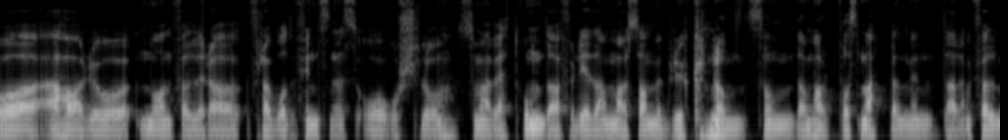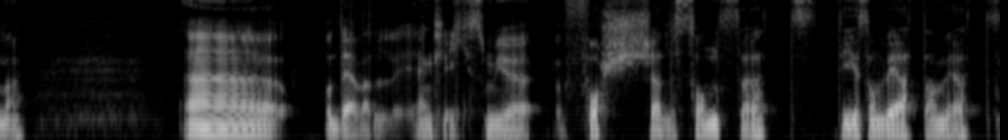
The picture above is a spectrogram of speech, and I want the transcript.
og jeg har jo noen følgere fra både Finnsnes og Oslo som jeg vet om, da, fordi de har samme brukernavn som de har på snappen min, der de følger meg. Eh, og det er vel egentlig ikke så mye forskjell sånn sett. De som vet, de vet.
